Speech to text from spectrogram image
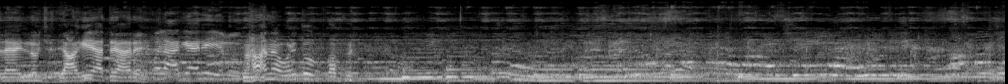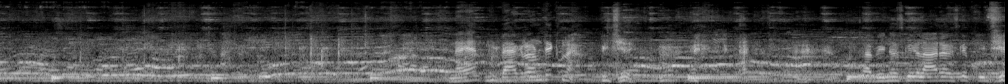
साला इन लोग आगे आते आ रहे। आगे आ रहे ये लोग। हाँ ना वही तो नया बैकग्राउंड देखना पीछे। अभी ना उसके ला रहा है उसके पीछे।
